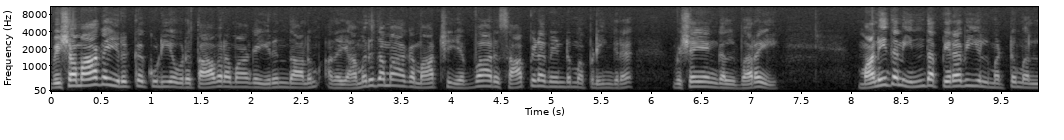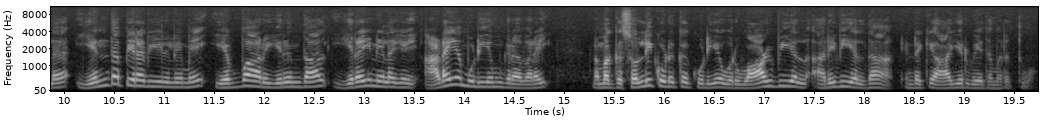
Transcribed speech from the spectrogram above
விஷமாக இருக்கக்கூடிய ஒரு தாவரமாக இருந்தாலும் அதை அமிர்தமாக மாற்றி எவ்வாறு சாப்பிட வேண்டும் அப்படிங்கிற விஷயங்கள் வரை மனிதன் இந்த பிறவியில் மட்டுமல்ல எந்த பிறவியிலுமே எவ்வாறு இருந்தால் இறைநிலையை அடைய முடியுங்கிற வரை நமக்கு சொல்லிக் கொடுக்கக்கூடிய ஒரு வாழ்வியல் அறிவியல் தான் இன்றைக்கு ஆயுர்வேத மருத்துவம்.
